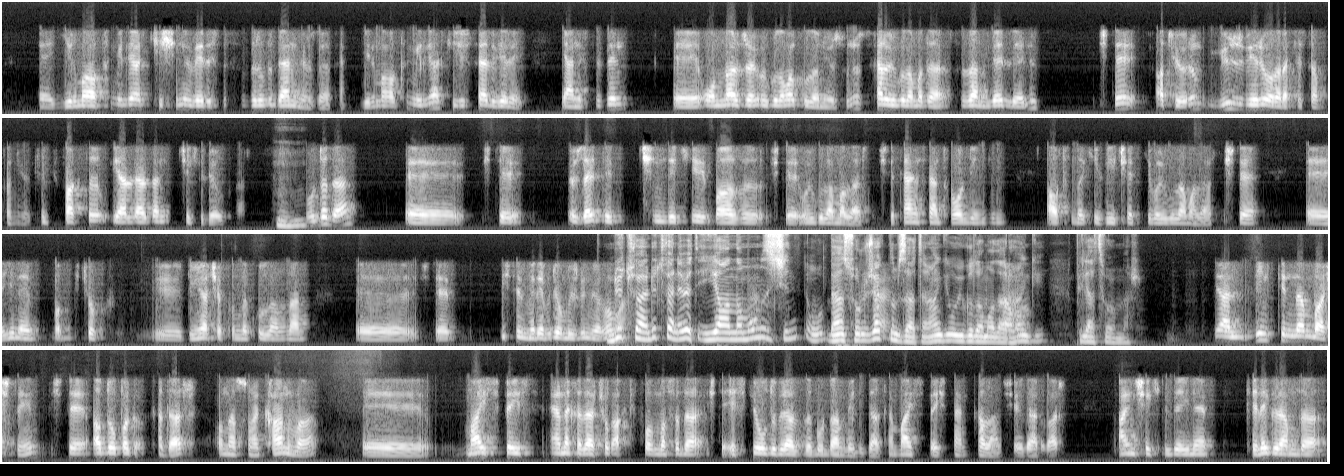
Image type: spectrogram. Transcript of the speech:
26 e, milyar kişinin verisi sızdırıldı denmiyor zaten. 26 milyar kişisel veri. Yani sizin e, onlarca uygulama kullanıyorsunuz. Her uygulamada sızan verileriniz işte atıyorum 100 veri olarak hesaplanıyor. Çünkü farklı yerlerden çekiliyor bunlar. Hı hı. Burada da e, işte özellikle Çin'deki bazı işte uygulamalar, işte Tencent Holding'in altındaki WeChat gibi uygulamalar, işte e, yine birçok e, dünya çapında kullanılan e, işte isim verebiliyor muyuz bilmiyorum ama. Lütfen lütfen evet iyi anlamamız için ben soracaktım zaten hangi uygulamalar, tamam. hangi platformlar. Yani LinkedIn'den başlayın. işte Adobe kadar, ondan sonra Canva, e, MySpace her ne kadar çok aktif olmasa da işte eski oldu biraz da buradan belli zaten. MySpace'ten kalan şeyler var. Aynı şekilde yine Telegram'da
